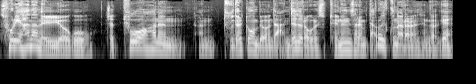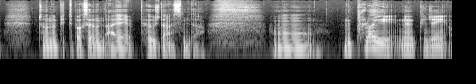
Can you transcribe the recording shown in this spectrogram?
소리 하나 내려고 투어하는 한 두 달 동안 배웠는데 안 되더라고요. 그래서 되는 사람이 따로 있구나라는 생각에 저는 비트박스는 아예 배우지도 않았습니다. 어, Fly는 굉장히 어,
